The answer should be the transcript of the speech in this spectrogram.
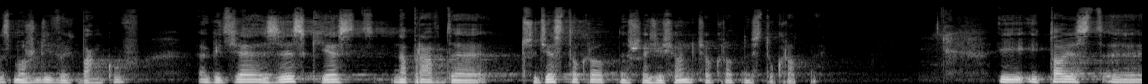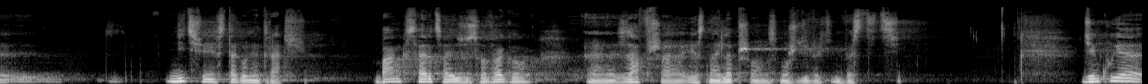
z możliwych banków, gdzie zysk jest naprawdę trzydziestokrotny, sześćdziesięciokrotny, stukrotny. I, I to jest, yy, nic się z tego nie traci. Bank Serca Jezusowego yy, zawsze jest najlepszą z możliwych inwestycji. Dziękuję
